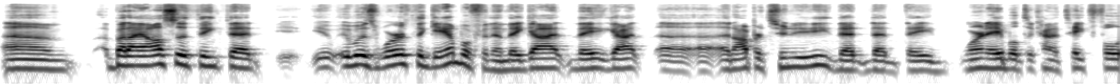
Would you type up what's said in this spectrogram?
um, but I also think that it, it, was worth the gamble for them. They got they got uh, uh, an opportunity that that they weren't able to kind of take full,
